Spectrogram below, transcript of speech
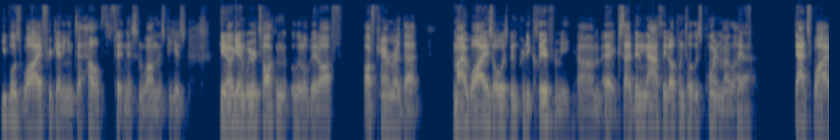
people's why for getting into health, fitness, and wellness. Because, you know, again, we were talking a little bit off off camera that my why has always been pretty clear for me because um, eh, I've been an athlete up until this point in my life. Yeah. That's why I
